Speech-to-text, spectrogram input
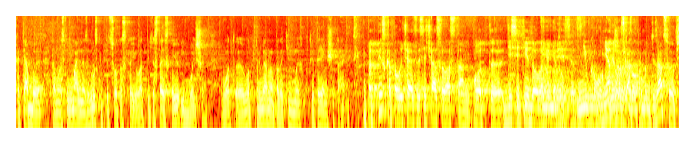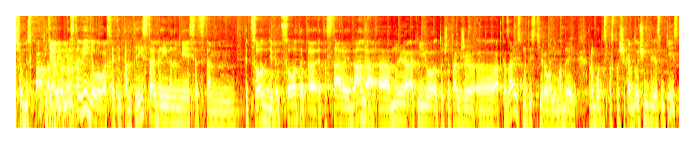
хотя бы, там у нас минимальная загрузка 500 SKU, от 500 SKU и больше. Вот, э, вот примерно по таким мы их критериям считаем. И подписка, получается, сейчас у вас там от э, 10 долларов Ее в нету, месяц? ни у кого. Нету Я же уже? рассказывал про монетизацию, все бесплатно. Я, момента- просто видел у вас эти там 300 гривен в месяц, там 500, 900, это, это старые данные. Да, э, мы от нее точно так же э, отказались. Мы тестировали модель работы с поставщиками. Это очень интересный кейс.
